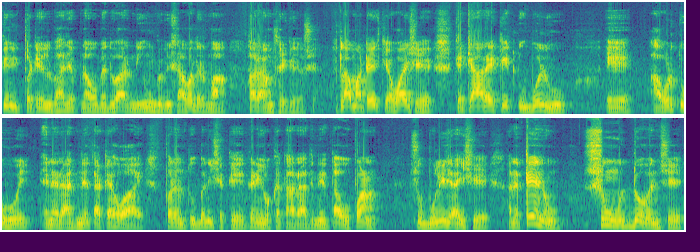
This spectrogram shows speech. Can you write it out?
કિરીટ પટેલ ભાજપના ઉમેદવારની ઊંઘ વિસાવદરમાં હરામ થઈ ગયો છે. એટલા માટે જ કહેવાય છે કે ક્યારે કેટલું બોલવું એ આવડતું હોય, એને રાજનેતા કહેવાય, પરંતુ બની શકે ઘણી વખત આ રાજનેતાઓ પણ શું ભૂલી જાય છે અને તેનું શું મુદ્દો બનશે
